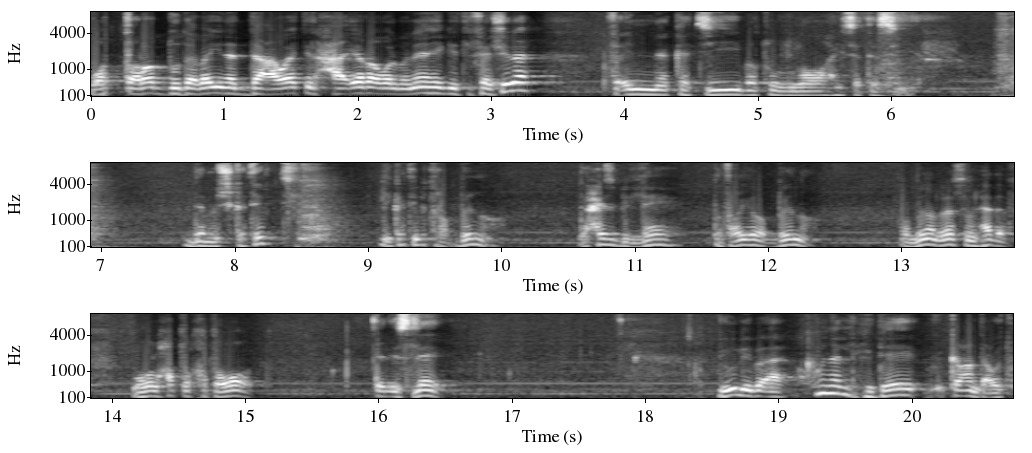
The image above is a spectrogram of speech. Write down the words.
والتردد بين الدعوات الحائرة والمناهج الفاشلة فإن كتيبة الله ستسير. ده مش كتيبتي دي كتيبة ربنا ده حزب الله ده طريق ربنا. ربنا اللي رسم الهدف وهو اللي حط الخطوات ده الإسلام. يقول لي بقى هنا الهداية كان عن دعوته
